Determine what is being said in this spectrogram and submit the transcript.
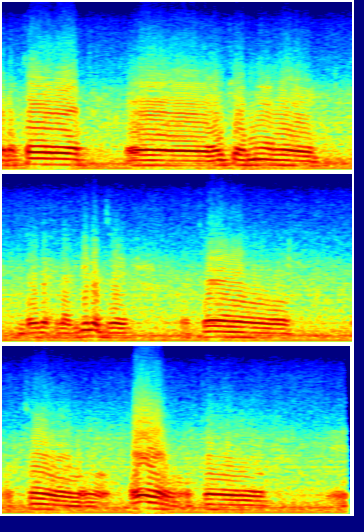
של אותו, אה, הייתי אומר, אה, אני לא יודע איך להגדיר את זה, אותו, אותו אור, אותו, אה,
